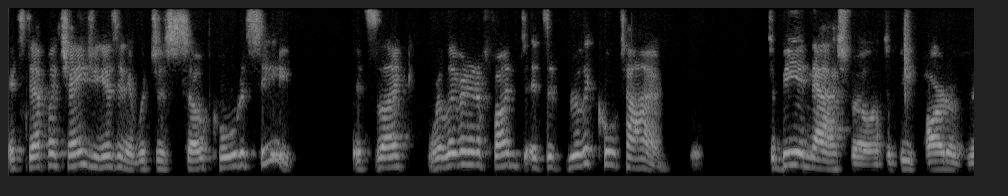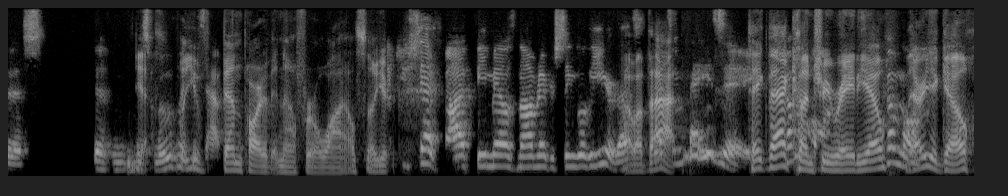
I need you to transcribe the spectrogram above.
It's definitely changing, isn't it? Which is so cool to see. It's like we're living in a fun. It's a really cool time to be in Nashville and to be part of this this, this Yes. movement. Well, you've been part of it now for a while. So you're you said five females nominated for single of the year. That's, about That's that? amazing. take that Come country on. radio. Come on. There you go.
